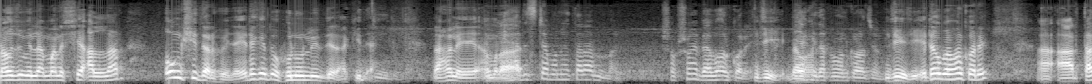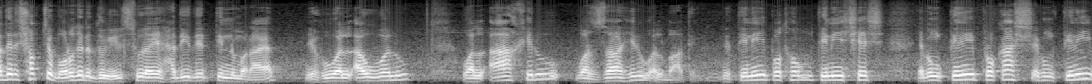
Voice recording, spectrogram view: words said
নাউজুবিল্লাহ মানে সে আল্লাহর অংশীদার হয়ে যায়। এটা কিন্তু হুলুলিদের আকিদা। তাহলে আমরা হাদিসটা মনে হয় তারা সবসময় ব্যবহার করে। জি, প্রমাণ করার জন্য। জি জি এটাও ব্যবহার করে। আর তাদের সবচেয়ে বড় যেটা দলিল সুরাই হাদিদের তিন নম্বর আয়াত যে হুয়াল আউয়ালু ওয়াল আখিরু ওয়াল জাহিরু ওয়াল বাতিন। যে তিনি প্রথম তিনি শেষ এবং তিনি প্রকাশ এবং তিনি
